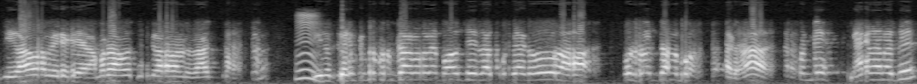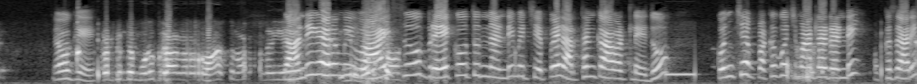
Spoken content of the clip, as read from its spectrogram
ఇది కావాలి అమరావతి కావాలి రాజధాని ఈయన తిరుపతి బాగు చేయలేకపోయాడు. మూడు రాజధానులు చెప్పండి. న్యాయం అనేది గాంధీ గారు మీ వాయిస్ బ్రేక్ అవుతుందండి. మీరు చెప్పేది అర్థం కావట్లేదు. కొంచెం పక్కకు వచ్చి మాట్లాడండి. ఒక్కసారి.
